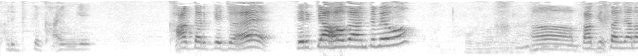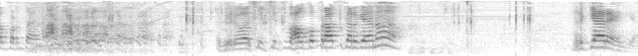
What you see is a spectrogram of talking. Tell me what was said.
खरीद के खाएँगे। खा करके जो है, फिर क्या होगा अंत में वो? हाँ पाकिस्तान जाना पड़ता है। फिर वो अशुचित भाव को प्राप्त कर गया ना। फिर क्या रह गया?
